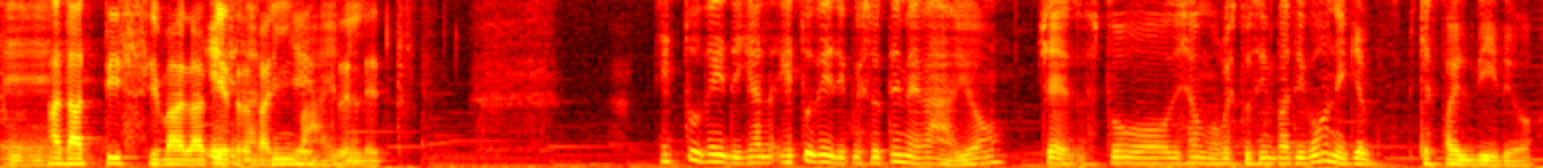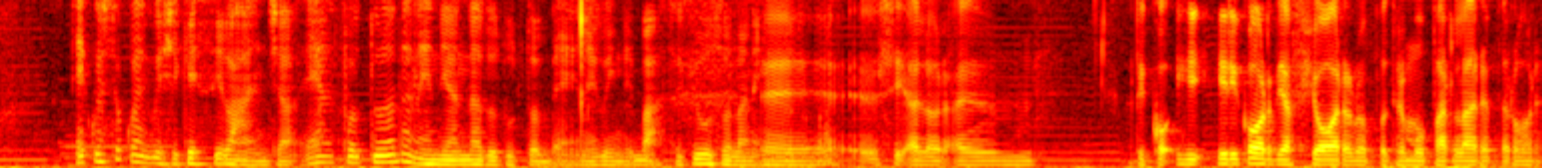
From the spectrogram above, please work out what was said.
E- adattissima alla pietra esatto, tagliente del letto. E tu vedi che e tu vedi questo temerario, cioè sto, diciamo, questo simpaticone che, che fa il video. E questo qua invece che si lancia e fortunatamente è andato tutto bene, quindi basta, chiuso l'aneddoto. Eh, sì, allora, ehm, rico- i, i ricordi affiorano, potremmo parlare per ore.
